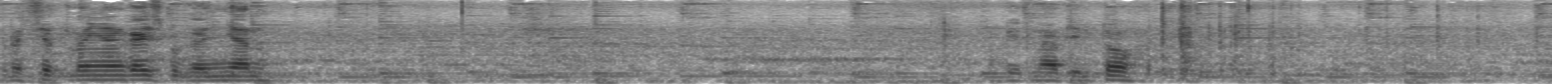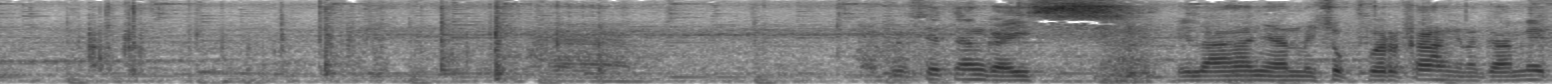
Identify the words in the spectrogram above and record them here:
Reset lang yan guys pag ganyan. Kabit natin to. Yan. Reset yan guys. Kailangan yan. May software ka ginagamit.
